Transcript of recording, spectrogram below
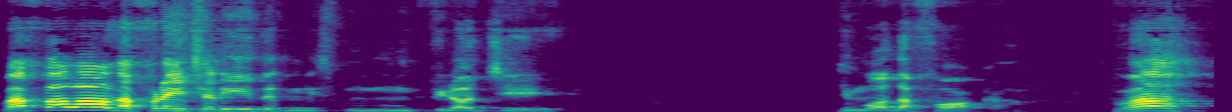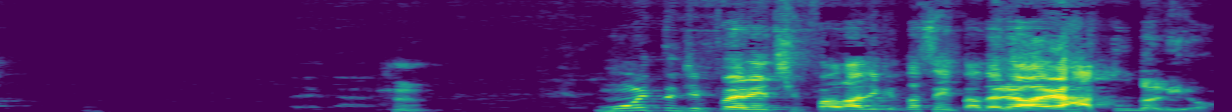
Vai falar na frente ali, um filhote de, de moda foca. Vá. Hum. Muito diferente de falar de que está sentado ali, ó, erra tudo ali, ó.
